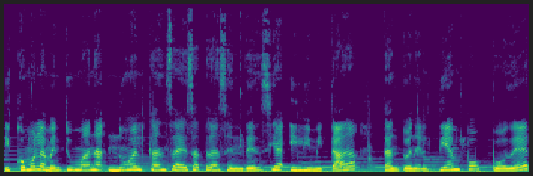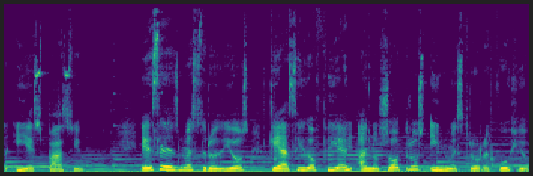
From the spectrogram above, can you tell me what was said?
y cómo la mente humana no alcanza esa trascendencia ilimitada tanto en el tiempo, poder y espacio. Ese es nuestro Dios que ha sido fiel a nosotros y nuestro refugio.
